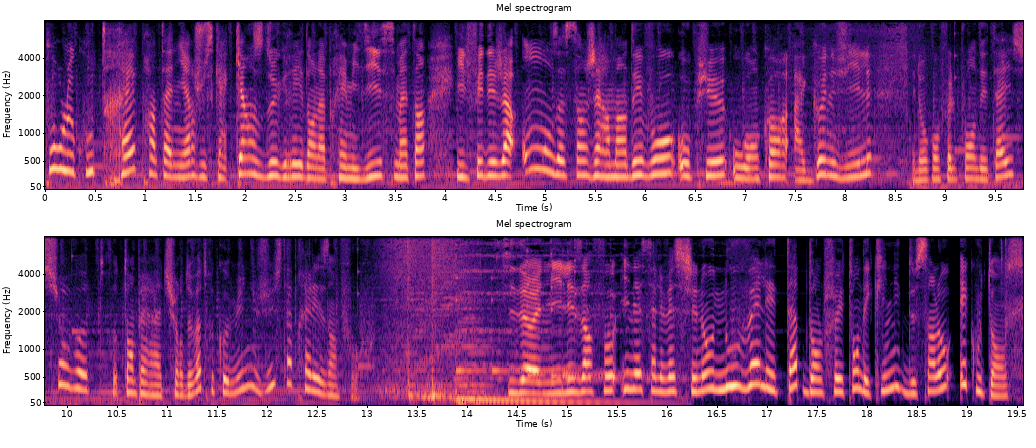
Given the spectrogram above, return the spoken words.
pour le coup très printanière jusqu'à 15 degrés dans l'après-midi. Ce matin, il fait déjà 11 à Saint-Germain-des-Vaux, au Pieux ou encore à Gonneville. Et donc on fait le point en détail sur votre température de votre commune juste après les infos. 6h30, les infos, Inès Alves chez nous. Nouvelle étape dans le feuilleton des cliniques de Saint-Lô et Coutances.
